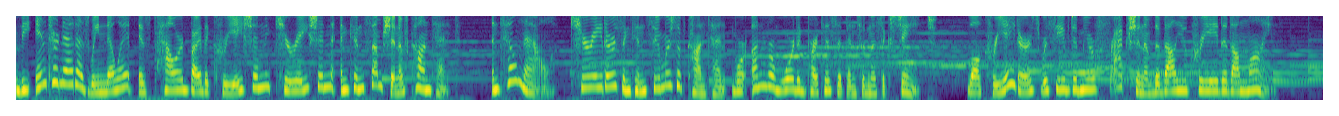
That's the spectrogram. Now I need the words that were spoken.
The internet as we know it is powered by the creation, curation, and consumption of content. Until now, curators and consumers of content were unrewarded participants in this exchange, while creators received a mere fraction of the value created online.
